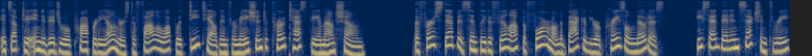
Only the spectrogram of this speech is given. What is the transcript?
It's up to individual property owners to follow up with detailed information to protest the amount shown. The first step is simply to fill out the form on the back of your appraisal notice. He said that in Section 3,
